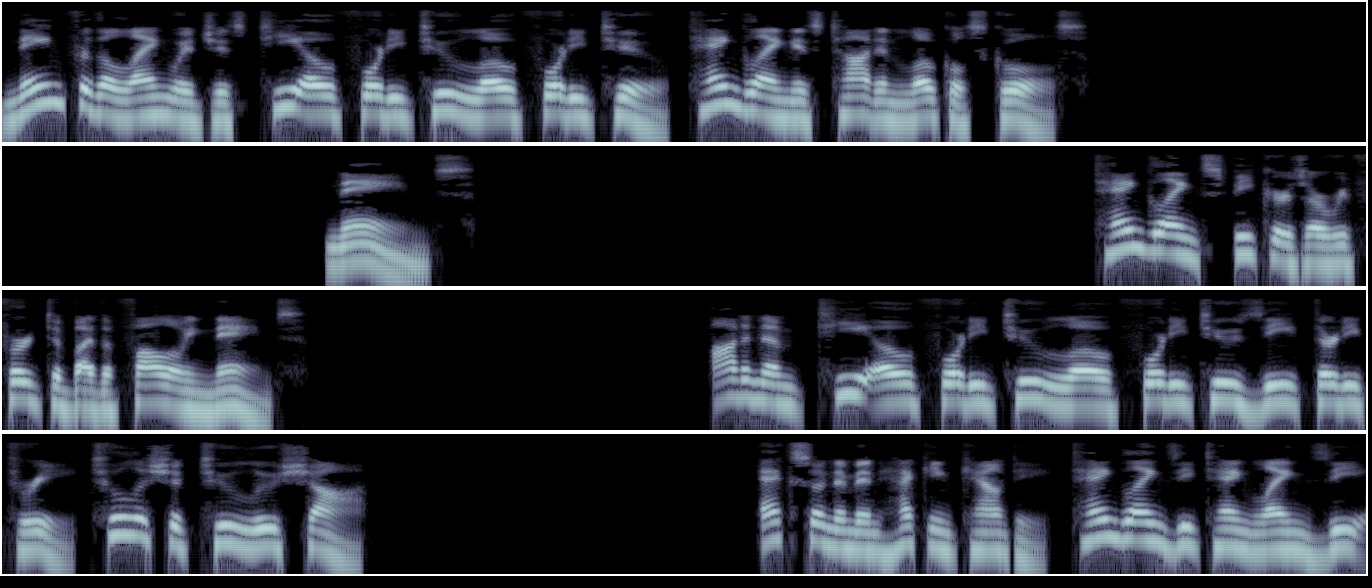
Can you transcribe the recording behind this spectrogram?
name for the language is TO42 Lo 42. Tanglang is taught in local schools. Names Tanglang speakers are referred to by the following names. Autonym TO42 Lo 42Z33 Tulisha Tu Lu Sha Exonym in Heqing County, Tanglangzi Tanglangzi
